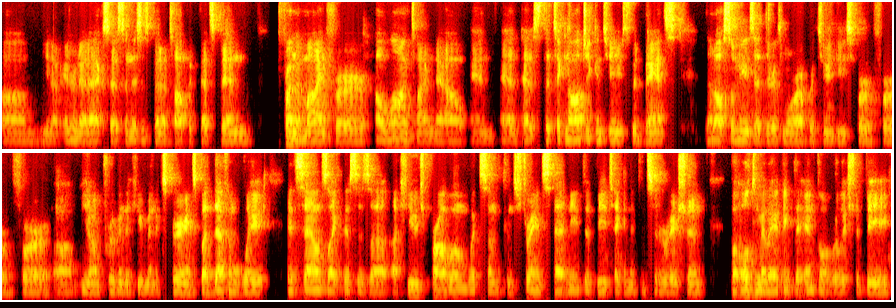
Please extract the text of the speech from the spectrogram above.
um, you know, internet access, and this has been a topic that's been front of mind for a long time now. And, and as the technology continues to advance, that also means that there's more opportunities for for for um, you know improving the human experience. But definitely, it sounds like this is a, a huge problem with some constraints that need to be taken into consideration. But ultimately, I think the end goal really should be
